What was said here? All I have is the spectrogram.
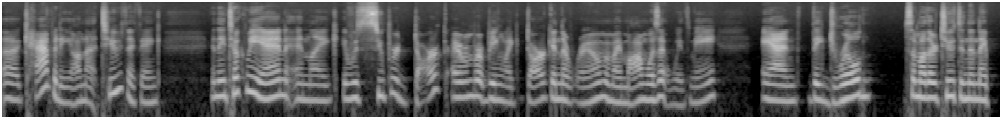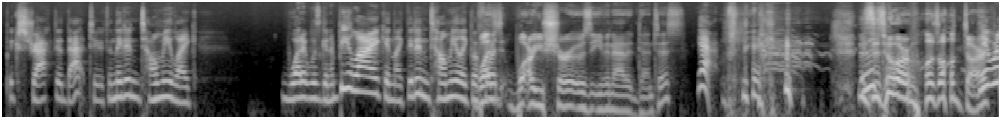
a cavity on that tooth, I think, And they took me in and like it was super dark. I remember it being like dark in the room and my mom wasn't with me. And they drilled some other tooth and then they extracted that tooth. And they didn't tell me like what it was gonna be like and like they didn't tell me like before Was what, are you sure it was even at a dentist? Yeah. This is horrible. It's all dark. They were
